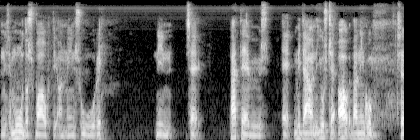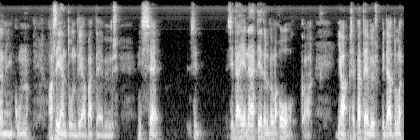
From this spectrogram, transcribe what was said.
niin se muutosvauhti on niin suuri, niin se pätevyys mitä on just se, tai niin kuin, se niin kuin asiantuntijapätevyys, niin se, sit, sitä ei enää tietyllä tavalla olekaan. Ja se pätevyys pitää tulla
